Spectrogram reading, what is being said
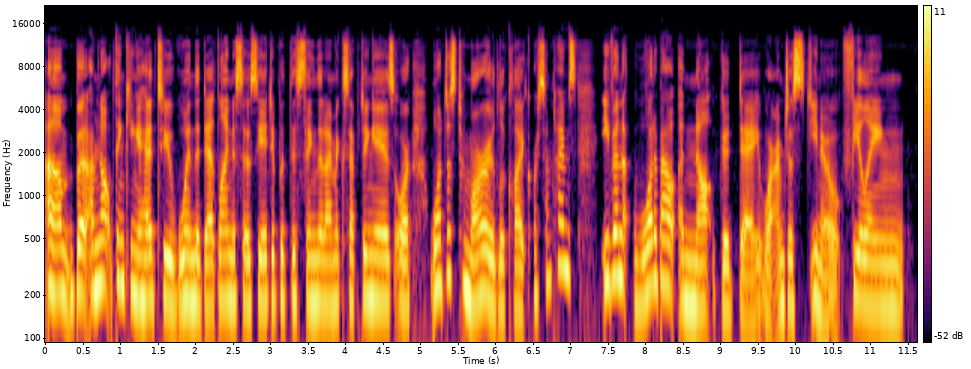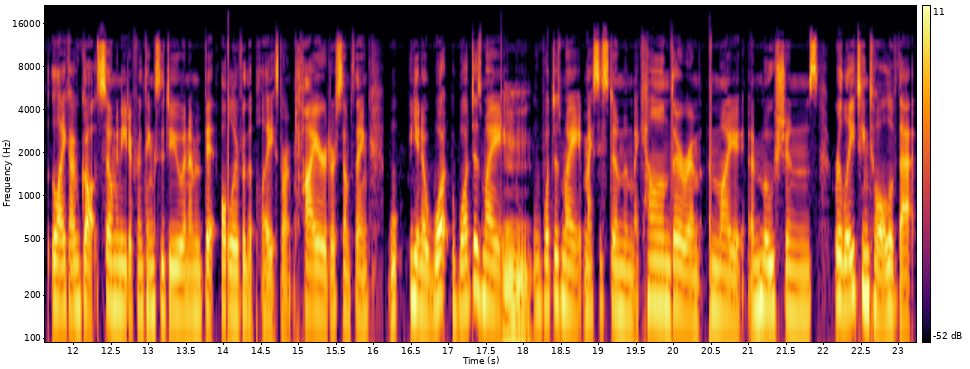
Um, but I'm not thinking ahead to when the deadline associated with this thing that I'm accepting is, or what does tomorrow look like, or sometimes even what about a not good day where I'm just, you know, feeling like I've got so many different things to do and I'm a bit all over the place or I'm tired or something you know what what does my mm. what does my my system and my calendar and, and my emotions relating to all of that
